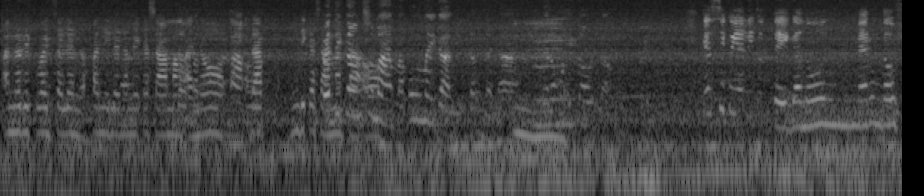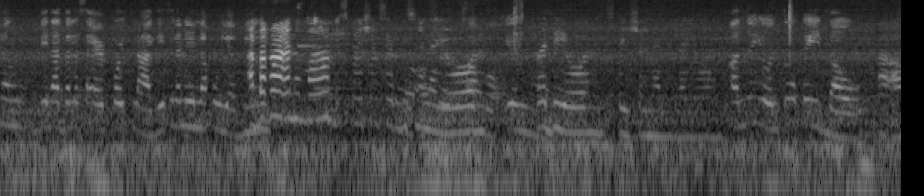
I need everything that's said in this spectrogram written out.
ano required sa lan- kanila na may kasamang Dapat ano, tao. dap, hindi kasama Pwede kang tao. sumama kung may gamit kang dala. Mm. Pero kung ikaw lang, Kasi Kuya Lito Te, ganun, meron daw siyang dinadala sa airport lagi. Sila nila Kuya B. Ah, baka ano ma'am, special service niya na yun. Opo, yun. nga. Pwede yun, special na nila yun. Ano yun, 2K daw Oo.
